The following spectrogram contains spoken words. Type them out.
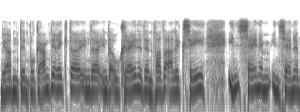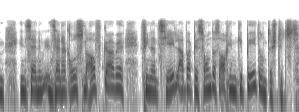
Wir haben den Programmdirektor in der, in der Ukraine, den Vater Alexei, in, seinem, in, seinem, in, seinem, in seiner großen Aufgabe finanziell, aber besonders auch im Gebet unterstützt.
